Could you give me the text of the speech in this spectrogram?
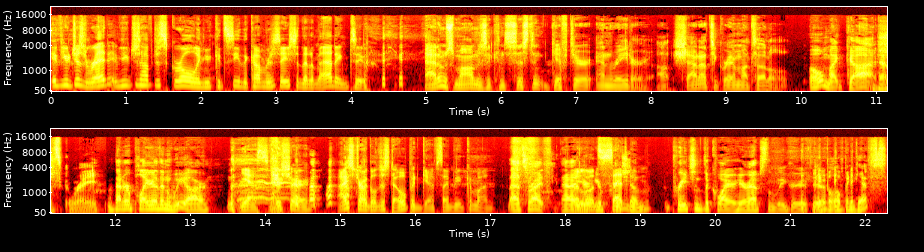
if you just read, if you just have to scroll and you could see the conversation that I'm adding to." Adam's mom is a consistent gifter and raider. Uh, shout out to Grandma Tuttle. Oh my gosh, That's great. better player than we are. yes, for sure. I struggle just to open gifts. I mean, come on. That's right. Uh, Let you're alone you're send preaching, them. preaching to the choir here. Absolutely agree with you. People open gifts.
